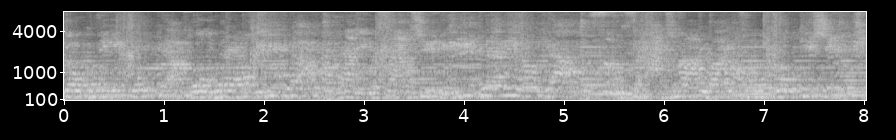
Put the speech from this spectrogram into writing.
どこに行こうかどこでもいいか何を探しに行ってみようか。すぐさ始まるはいつも好奇心。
